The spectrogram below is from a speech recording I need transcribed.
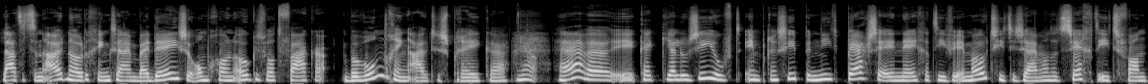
laat het een uitnodiging zijn bij deze om gewoon ook eens wat vaker bewondering uit te spreken. ja. Hè, we, kijk, jaloezie hoeft in principe niet per se een negatieve emotie te zijn, want het zegt iets van.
